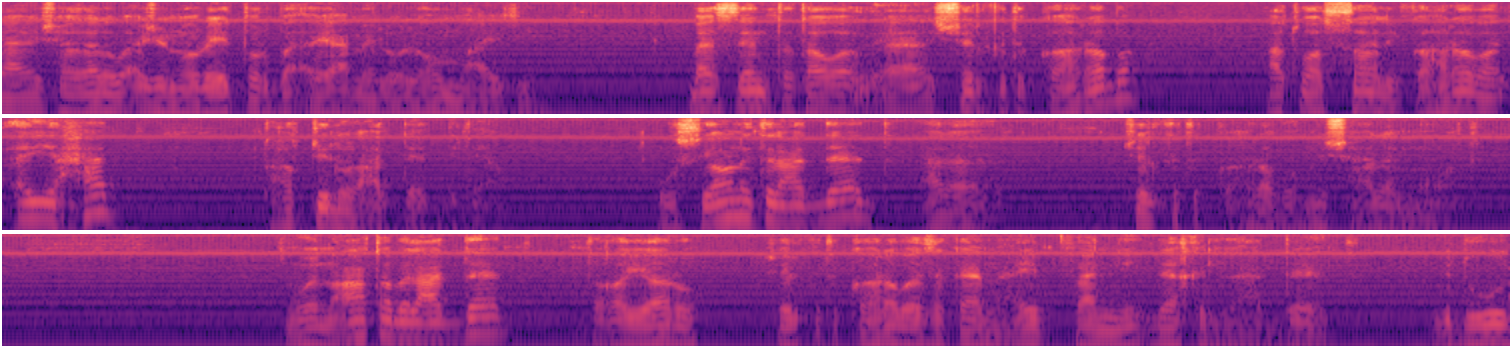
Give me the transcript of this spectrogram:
يعني يشغلوا بقى جنريتور بقى يعملوا اللي هم عايزين بس أنت. آه، شركة الكهرباء هتوصلي كهرباء لأي حد تحطي له العداد بتاعه. وصيانة العداد على شركة الكهرباء مش على المواطن وإن عطب العداد تغيره شركة الكهرباء إذا كان عيب فني داخل العداد بدون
